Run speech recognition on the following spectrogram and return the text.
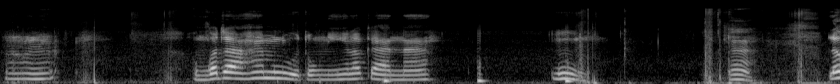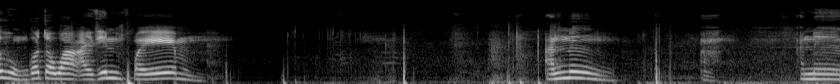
เท่านี้ผมก็จะให้มันอยู่ตรงนี้แล้วกันนะ อืมอ่าแล้วผมก็จะวางไอเทมเฟรม อันหนึ่ง อะ อันหนึ่ง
